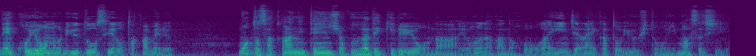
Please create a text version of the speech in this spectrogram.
ね、雇用の流動性を高める。もっと盛んに転職ができるような世の中の方がいいんじゃないかという人もいますし、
